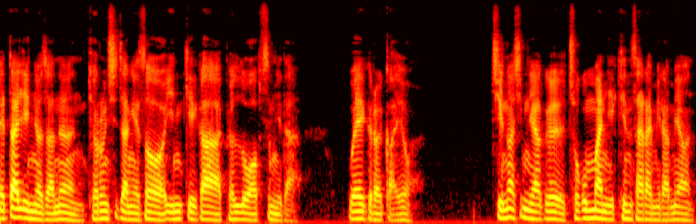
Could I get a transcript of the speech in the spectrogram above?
애딸린 여자는 결혼 시장에서 인기가 별로 없습니다. 왜 그럴까요? 진화심리학을 조금만 익힌 사람이라면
